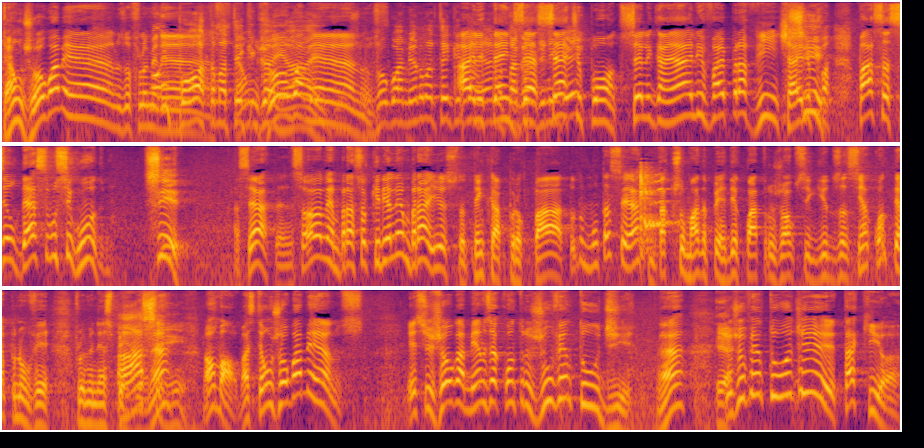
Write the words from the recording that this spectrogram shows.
É um jogo a menos o Fluminense. Não importa, mas tem é um que ganhar. Jogo a menos. Um jogo a menos, mas tem que Aí ganhar. ele tem tá 17 pontos. Se ele ganhar, ele vai para 20. Aí Se... ele passa a ser o 12 segundo. Se Tá certo? É só lembrar, só queria lembrar isso. Tem que ficar preocupado, todo mundo tá certo. Não tá acostumado a perder quatro jogos seguidos assim. Há quanto tempo não vê Fluminense perder, ah, né? Sim. Normal. Mas tem um jogo a menos. Esse jogo a menos é contra o Juventude, né? É. E o Juventude tá aqui, ó.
